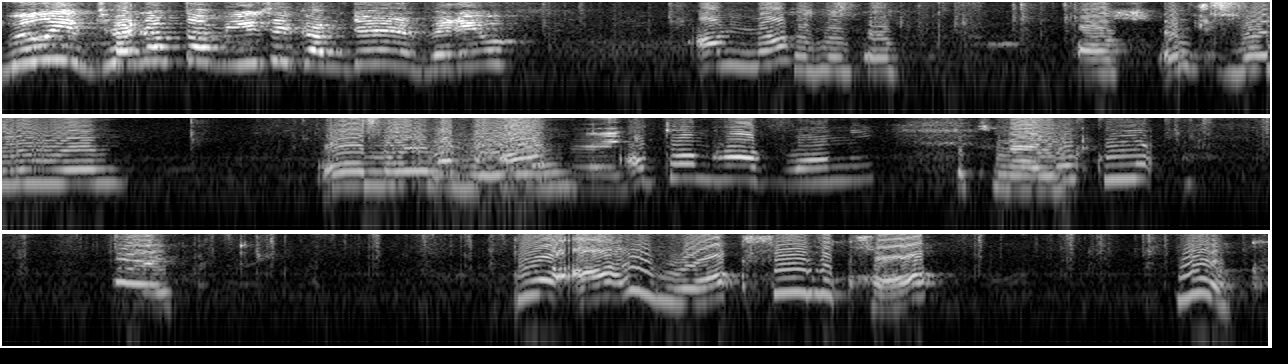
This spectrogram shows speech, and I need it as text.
William, turn off that music. I'm doing a video. I'm not. It's, it's William. Oh no, William. I don't have any. It's me. Look, we, Sorry. Bro, I walk through the car. Look,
